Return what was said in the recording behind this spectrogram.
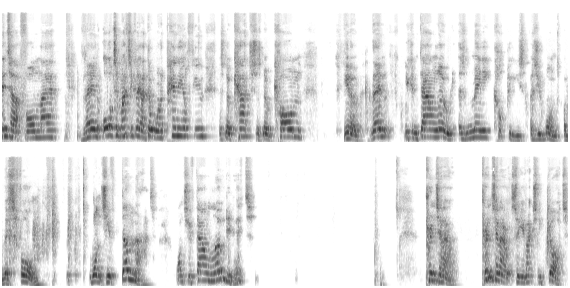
into that form there, then automatically I don't want a penny off you. There's no catch, there's no con. You know, then you can download as many copies as you want of this form. Once you've done that, once you've downloaded it, print it out. Print it out so you've actually got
